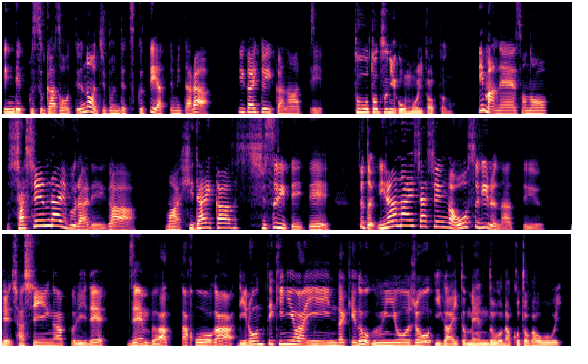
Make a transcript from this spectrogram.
インデックス画像っていうのを自分で作ってやってみたら、意外といいかなって。唐突に思い立ったの？今ね、その、写真ライブラリーが、まあ、肥大化しすぎていて、ちょっといらない写真が多すぎるなっていう。で、写真アプリで全部あった方が理論的にはいいんだけど、運用上意外と面倒なことが多いっ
